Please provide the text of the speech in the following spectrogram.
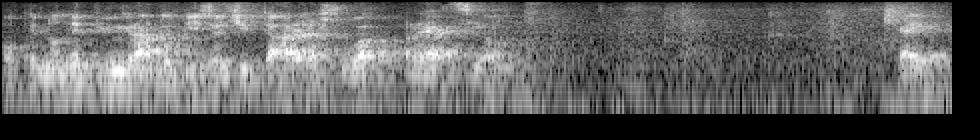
o che non è più in grado di esercitare la sua reazione. Okay.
